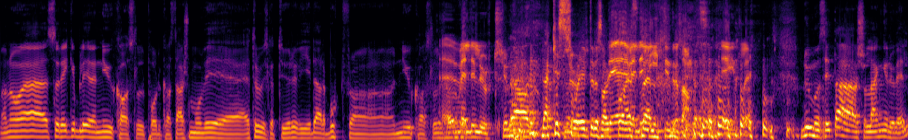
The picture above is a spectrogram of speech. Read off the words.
Men nå, eh, så det ikke blir en Newcastle-podkast her, så må vi eh, Jeg tror vi skal ture videre bort fra Newcastle. Eh, Veldig lurt. Ja, det er ikke så interessant Det er veldig lite interessant, egentlig. Du må sitte her så lenge du vil,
